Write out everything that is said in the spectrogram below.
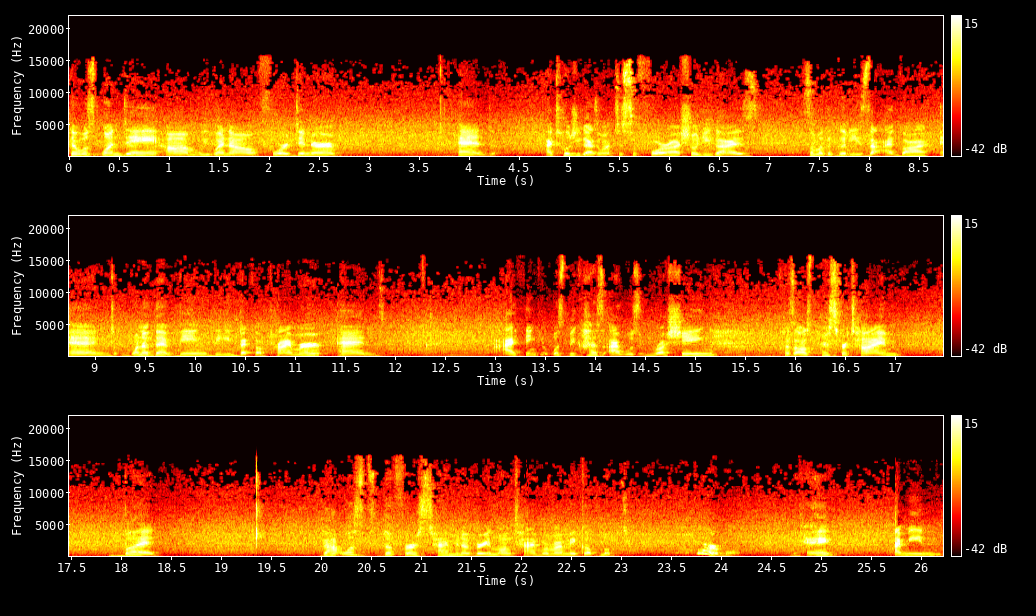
There was one day um, we went out for dinner and I told you guys I went to Sephora. I showed you guys some of the goodies that I got and one of them being the Becca primer and I think it was because I was rushing because I was pressed for time but that was the first time in a very long time where my makeup looked horrible okay I mean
